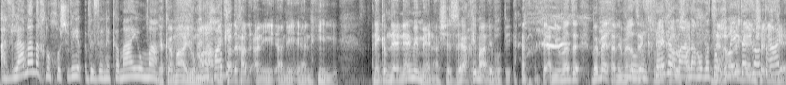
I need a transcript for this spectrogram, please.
אז למה אנחנו חושבים, וזה נקמה איומה. נקמה איומה, מצד אחד, אני, אני, אני, אני גם נהנה ממנה, שזה הכי מעליב אותי. ואני אומר את זה, באמת, אני אומר את נו, זה בסדר, מה, אנחנו זה לא בתוכנית הזאת רק... גאה.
